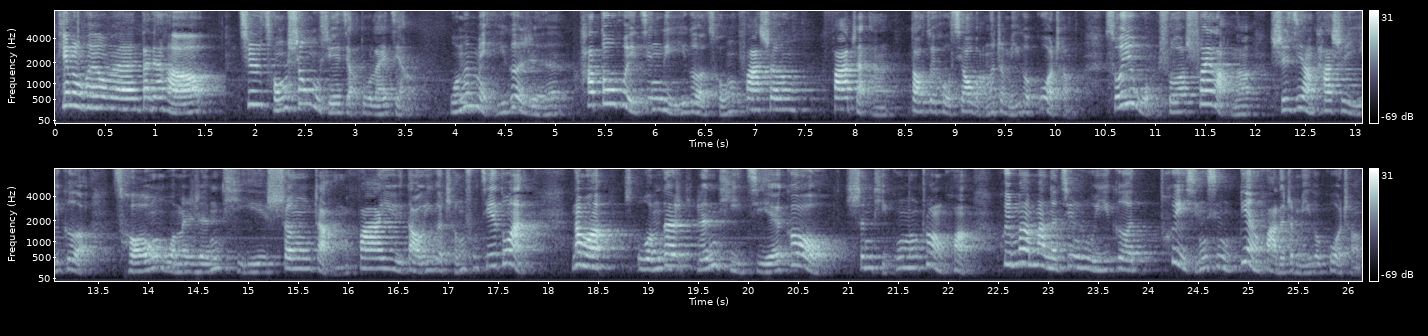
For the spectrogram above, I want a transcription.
听众朋友们，大家好。其实从生物学角度来讲，我们每一个人他都会经历一个从发生。发展到最后消亡的这么一个过程，所以我们说衰老呢，实际上它是一个从我们人体生长发育到一个成熟阶段，那么我们的人体结构、身体功能状况会慢慢的进入一个退行性变化的这么一个过程，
